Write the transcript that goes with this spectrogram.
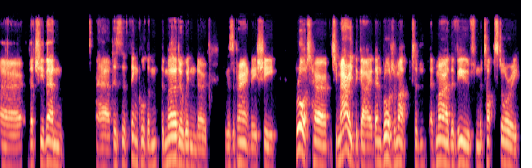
that she then, there's the thing called the, the murder window, because apparently she brought her, she married the guy, then brought him up to admire the view from the top story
